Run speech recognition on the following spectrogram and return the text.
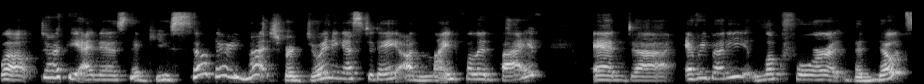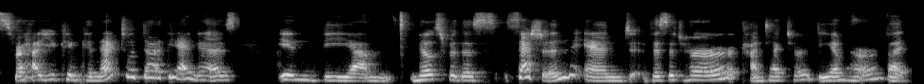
Well, Dorothy Inez, thank you so very much for joining us today on Mindful in Five. And uh, everybody, look for the notes for how you can connect with Dorothy Inez in the um, notes for this session and visit her, contact her, DM her. But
